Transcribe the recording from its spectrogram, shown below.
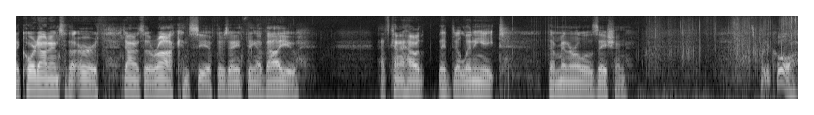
they core down into the earth, down into the rock, and see if there's anything of value. That's kind of how they delineate the mineralization. It's pretty cool.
